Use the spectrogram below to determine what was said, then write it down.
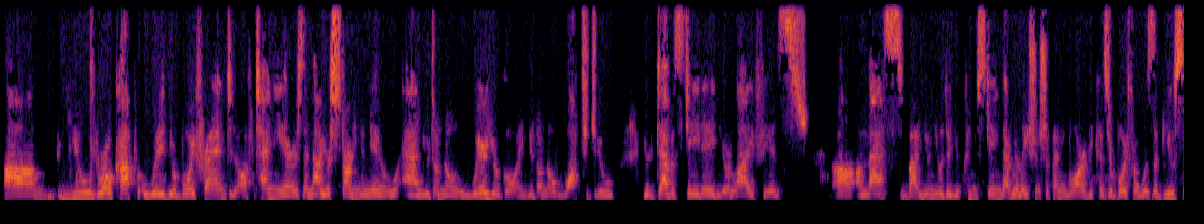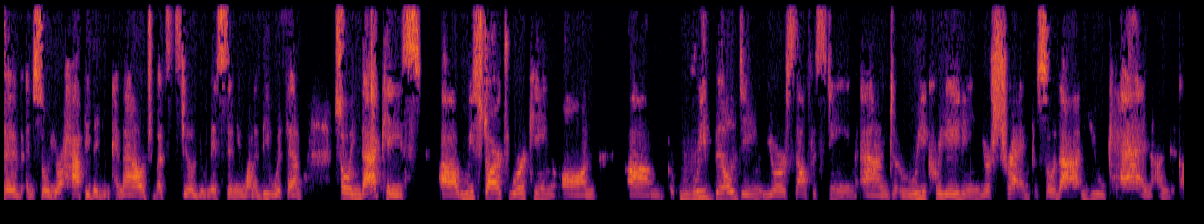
Um, you broke up with your boyfriend of 10 years and now you're starting anew and you don't know where you're going. You don't know what to do. You're devastated. Your life is uh, a mess, but you knew that you couldn't stay in that relationship anymore because your boyfriend was abusive. And so you're happy that you came out, but still you miss him. You want to be with them. So in that case, uh, we start working on um, rebuilding your self-esteem and recreating your strength so that you can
